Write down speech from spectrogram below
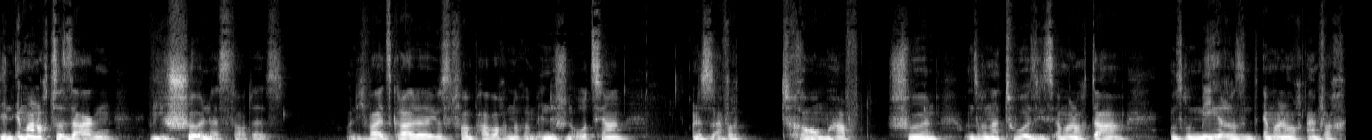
denen immer noch zu sagen, wie schön es dort ist. Und ich war jetzt gerade just vor ein paar Wochen noch im Indischen Ozean und es ist einfach traumhaft schön. Unsere Natur, sie ist immer noch da. Unsere Meere sind immer noch einfach,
